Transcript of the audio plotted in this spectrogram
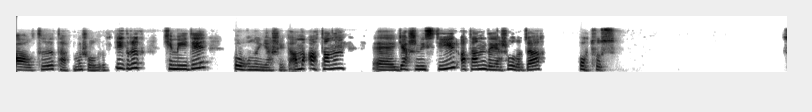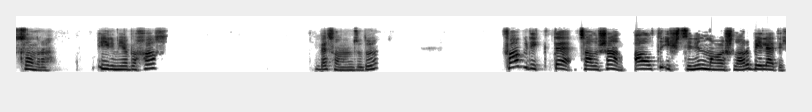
6 tapmış oluruq. Y kim idi? Oğlun yaşı idi. Amma atanın e, yaşını istəyir. Atanın da yaşı olacaq 30. Sonra 20-yə baxaq. Və sonuncudur. Fabrikdə çalışan 6 işçinin maaşları belədir.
